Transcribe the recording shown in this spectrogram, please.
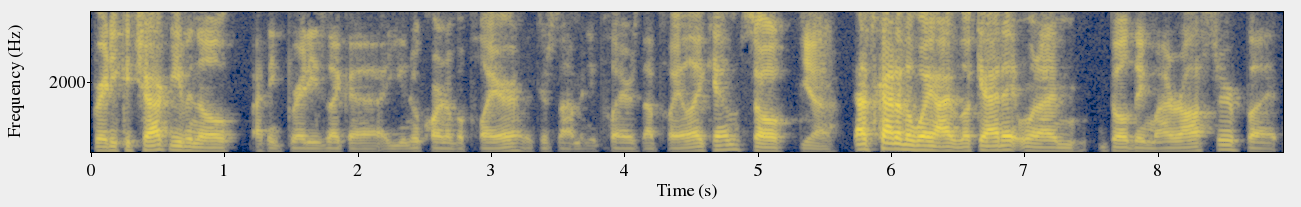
Brady Tkachuk, even though I think Brady's like a, unicorn of a player. Like there's not many players that play like him. So Yeah. that's kind of the way I look at it when I'm building my roster. But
